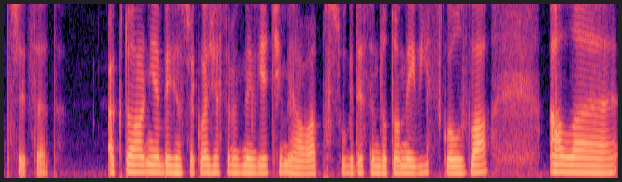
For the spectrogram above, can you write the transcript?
32. aktuálně bych řekla, že jsem v největším relapsu, kdy jsem do toho nejvíc sklouzla, ale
